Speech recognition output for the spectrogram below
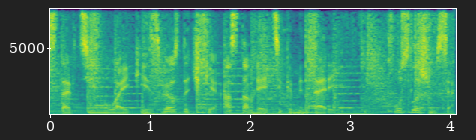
ставьте ему лайки и звездочки, оставляйте комментарии. Услышимся!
